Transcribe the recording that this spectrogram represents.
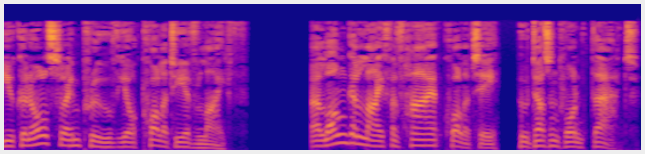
you can also improve your quality of life. A longer life of higher quality, who doesn't want that?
